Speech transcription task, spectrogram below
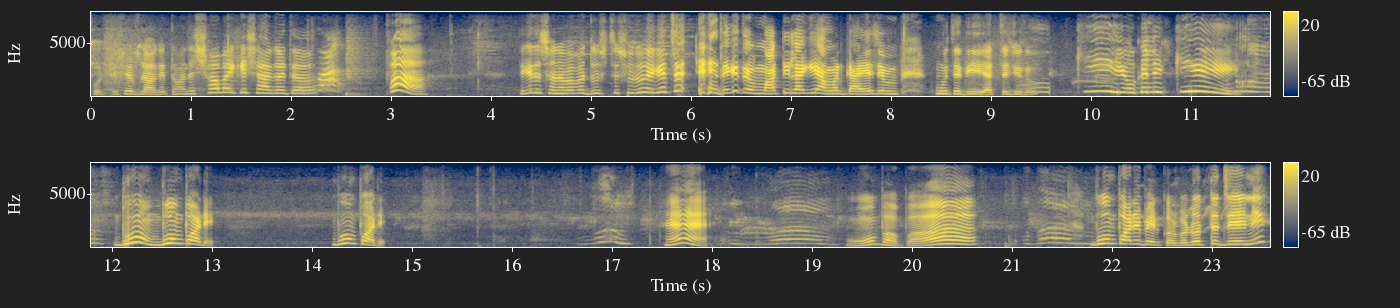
প্রত্যুষের ব্লগে তোমাদের সবাইকে স্বাগত। পা দেখেছ সোনা বাবা দুষ্টু শুরু হয়ে গেছে? দেখেছ? মাটি লাগিয়ে আমার গায়ে এসে মুছে দিয়ে যাচ্ছে শুধু কি? ওখানে কি? ভুম ভুম পড়ে। ভুম পড়ে। হ্যাঁ। ও বাবা। বুম পরে বের করব। রোদটা যেয়ে নিক।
